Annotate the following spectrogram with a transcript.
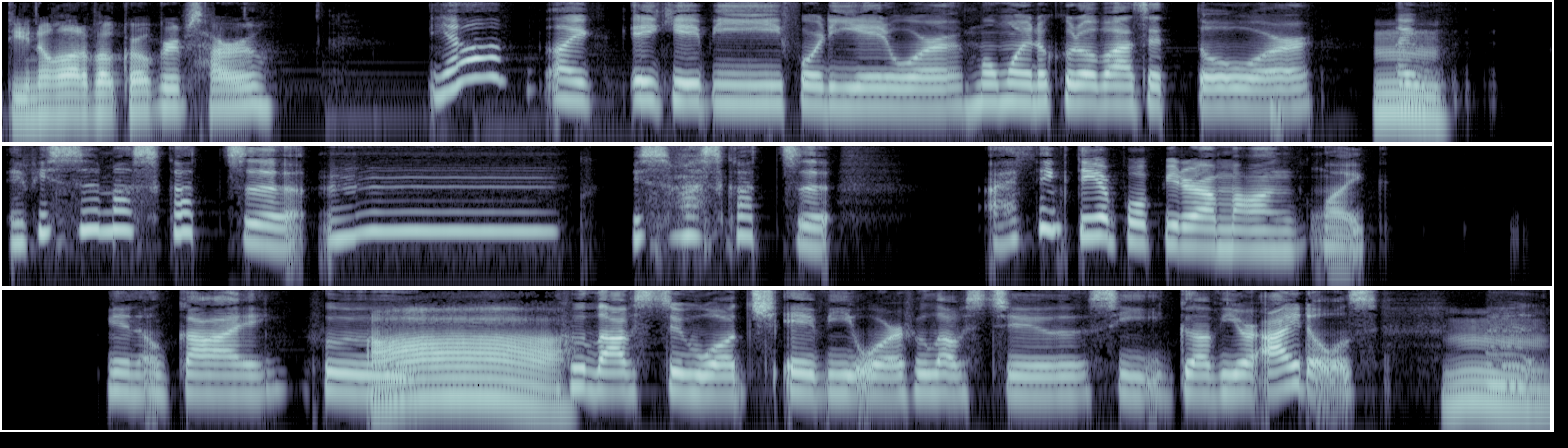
Do you know a lot about girl groups, Haru? Yeah, like AKB48 or Momoiro Clover Z or Hmm. like Ebisu Muscats. Mm, Ebisu Muscats. I think they are popular among like you know guy who ah, who loves to watch AV or who loves to see Gravure idols. hmm.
